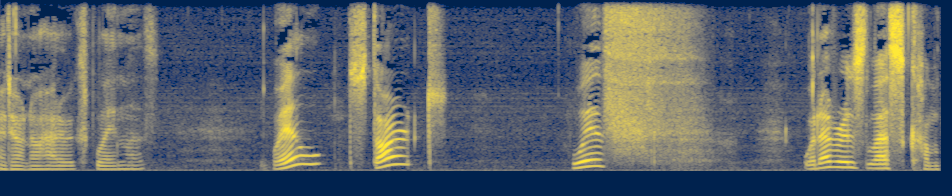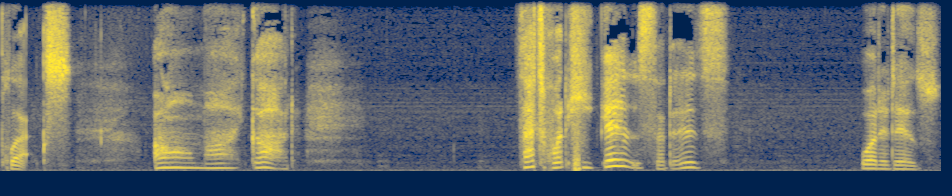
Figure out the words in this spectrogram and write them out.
I don't know how to explain this. Well, start with whatever is less complex. Oh my god. That's what he is. That is what it is.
